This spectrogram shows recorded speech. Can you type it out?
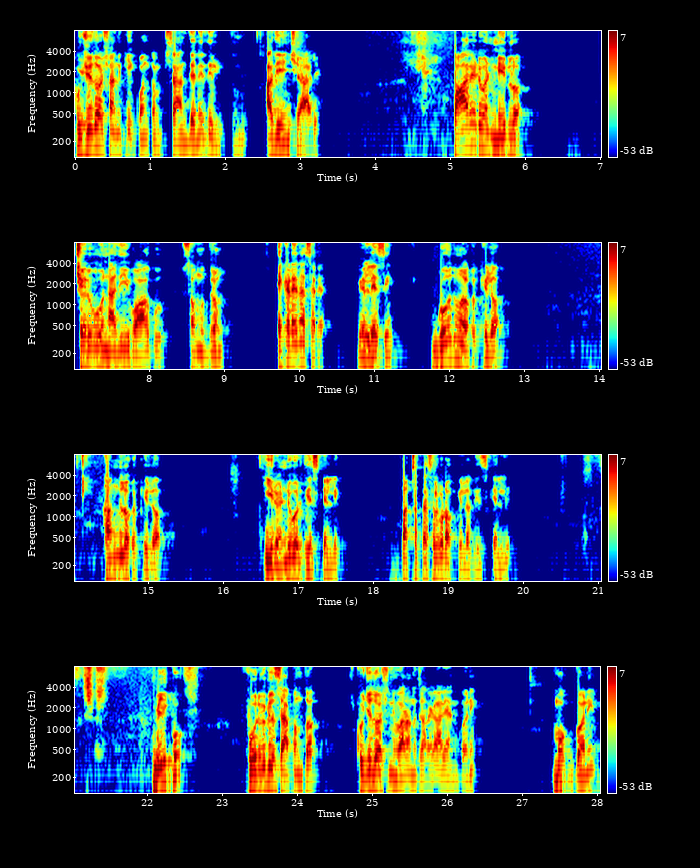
కుజదోషానికి కొంత శాంతి అనేది ఇలుతుంది అది ఏం చేయాలి? పారేటువంటి నీరులో చెరువు నది వాగు సముద్రం ఎక్కడైనా సరే వెళ్ళేసి గోధుమలు ఒక కిలో కందులు ఒక కిలో ఈ రెండు కూడా తీసుకెళ్ళి పచ్చ పెసలు కూడా ఒక కిలో తీసుకెళ్ళి మీకు పూర్వీకుల శాపంతో కుజదోష నివారణ జరగాలి అనుకొని మొక్కొని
